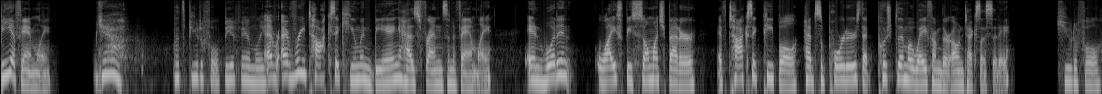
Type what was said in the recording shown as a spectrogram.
be a family. Yeah, that's beautiful. Be a family. Every, every toxic human being has friends and a family. And wouldn't life be so much better if toxic people had supporters that pushed them away from their own toxicity? Beautiful.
